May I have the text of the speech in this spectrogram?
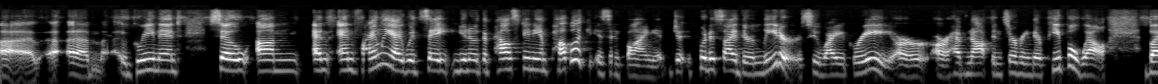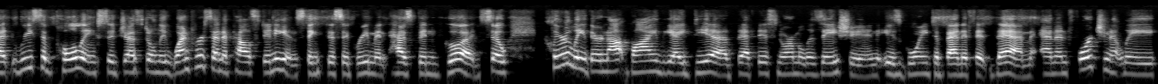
uh, um, agreement. So, um, and and finally, I would say, you know, the Palestinian public isn't buying it. Just put aside their leaders, who I agree are are have not been serving their people well, but recent polling suggests only one percent of Palestinians think this agreement has been good. So clearly, they're not buying the idea that this normalization is going to benefit them, and unfortunately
